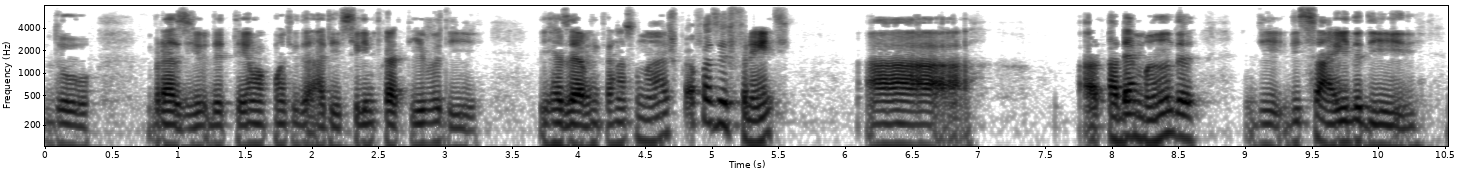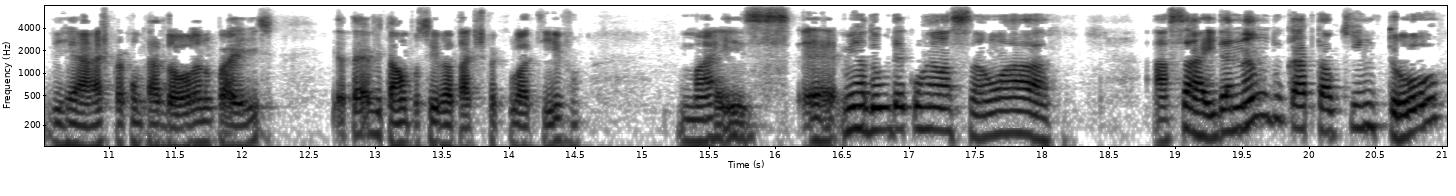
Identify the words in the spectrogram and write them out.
do Brasil de ter uma quantidade significativa de, de reservas internacionais para fazer frente a demanda de, de saída de, de reais para comprar dólar no país e até evitar um possível ataque especulativo. Mas é, minha dúvida é com relação à a, a saída não do capital que entrou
